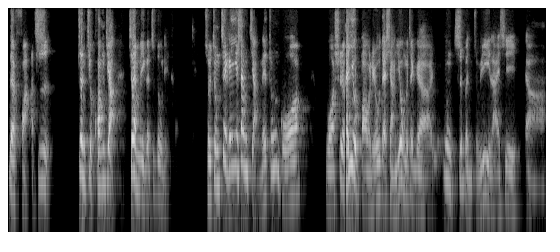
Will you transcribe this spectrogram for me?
的法治政治框架这么一个制度里头，所以从这个意义上讲呢，中国我是很有保留的，想用这个用资本主义来去啊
